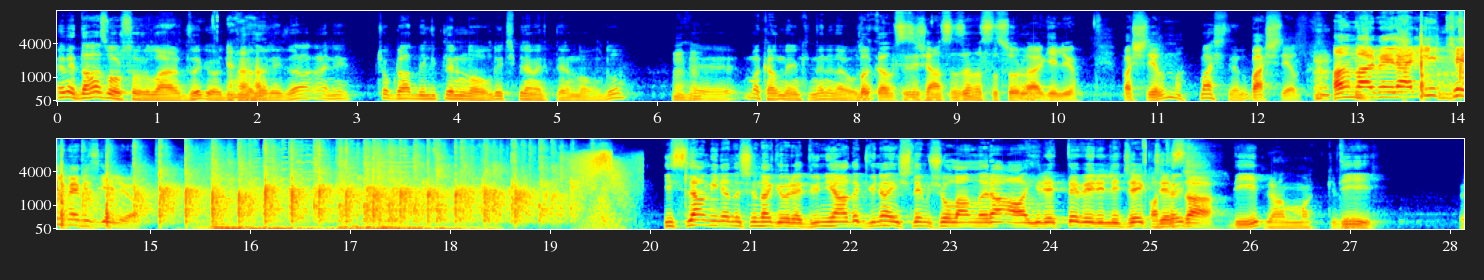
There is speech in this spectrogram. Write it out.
Evet daha zor sorulardı gördüğüm kadarıyla. Hani çok rahat bildiklerim ne oldu, hiç bilemediklerim ne oldu. E, bakalım benimkinde neler olacak. Bakalım sizin şansınıza nasıl sorular geliyor. Başlayalım mı? Başlayalım. Başlayalım. Hanımlar beyler ilk kelimemiz geliyor. İslam inanışına göre dünyada günah işlemiş olanlara ahirette verilecek Ateş. ceza değil. Yanmak gibi. Değil. E,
